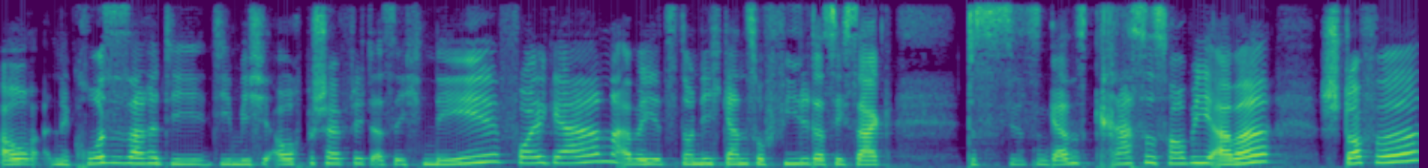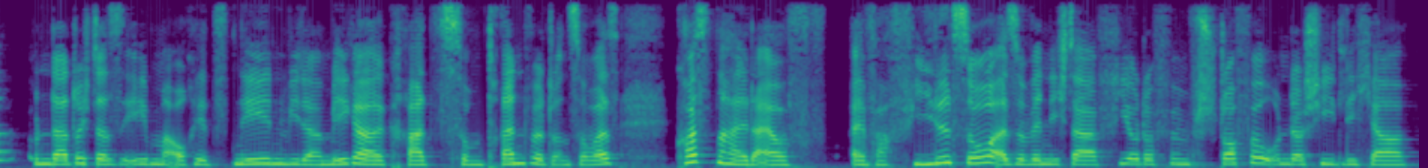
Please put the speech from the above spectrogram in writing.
auch eine große Sache, die, die mich auch beschäftigt. Also ich nähe voll gern, aber jetzt noch nicht ganz so viel, dass ich sage, das ist jetzt ein ganz krasses Hobby, aber Stoffe und dadurch, dass eben auch jetzt Nähen wieder mega gerade zum Trend wird und sowas, kosten halt einfach viel so. Also wenn ich da vier oder fünf Stoffe unterschiedlicher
